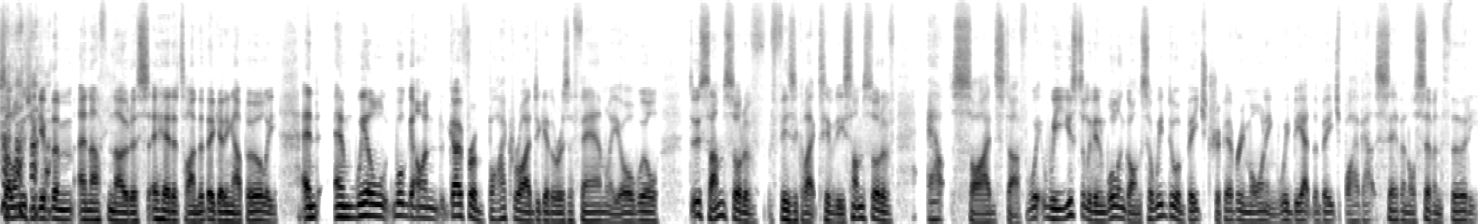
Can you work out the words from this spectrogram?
So long as you give them enough notice ahead of time that they're getting up early, and and we'll we'll go and go for a bike ride together as a family, or we'll do some sort of physical activity, some sort of outside stuff. We, we used to live in Wollongong, so we'd do a beach trip every morning. We'd be at the beach by about 7 or 7.30,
